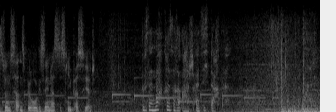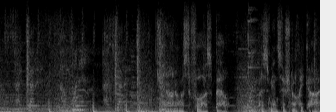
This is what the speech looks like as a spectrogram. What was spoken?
Was du in Suttons Büro gesehen hast, ist nie passiert. Du bist ein noch größerer Arsch, als ich dachte. Keine Ahnung, was du vorhast, Belle. Aber das ist mir inzwischen auch egal.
